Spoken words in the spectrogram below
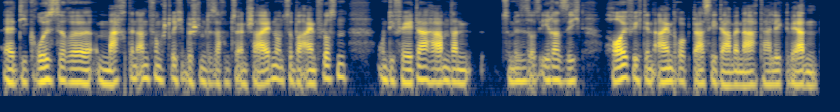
äh, die größere Macht, in Anführungsstriche, bestimmte Sachen zu entscheiden und zu beeinflussen. Und die Väter haben dann, zumindest aus ihrer Sicht, häufig den Eindruck, dass sie da benachteiligt werden.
